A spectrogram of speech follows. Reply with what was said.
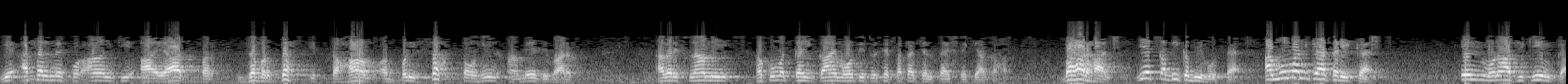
یہ اصل میں قرآن کی آیات پر زبردست اتحام اور بڑی سخت توہین آمیز عبارت ہے۔ اگر اسلامی حکومت کہیں قائم ہوتی تو اسے پتہ چلتا ہے اس نے کیا کہا۔ بہرحال یہ کبھی کبھی ہوتا ہے۔ عموماً کیا طریقہ ہے؟ ان منافقین کا۔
